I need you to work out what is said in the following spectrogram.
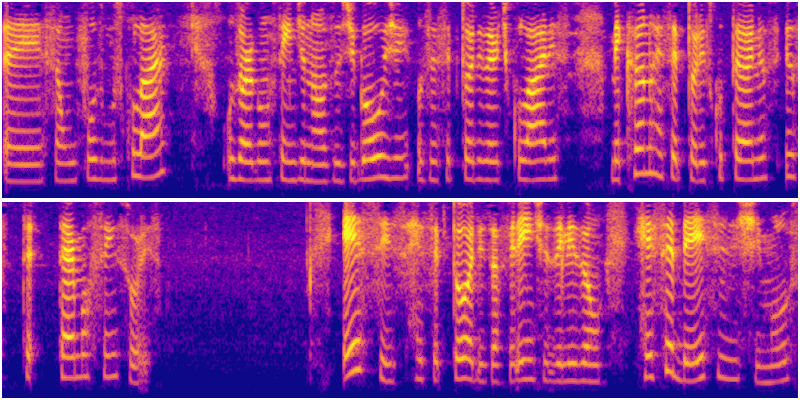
é, são o fuso muscular, os órgãos tendinosos de Golgi, os receptores articulares, mecanorreceptores cutâneos e os termosensores. Esses receptores aferentes, eles vão receber esses estímulos,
